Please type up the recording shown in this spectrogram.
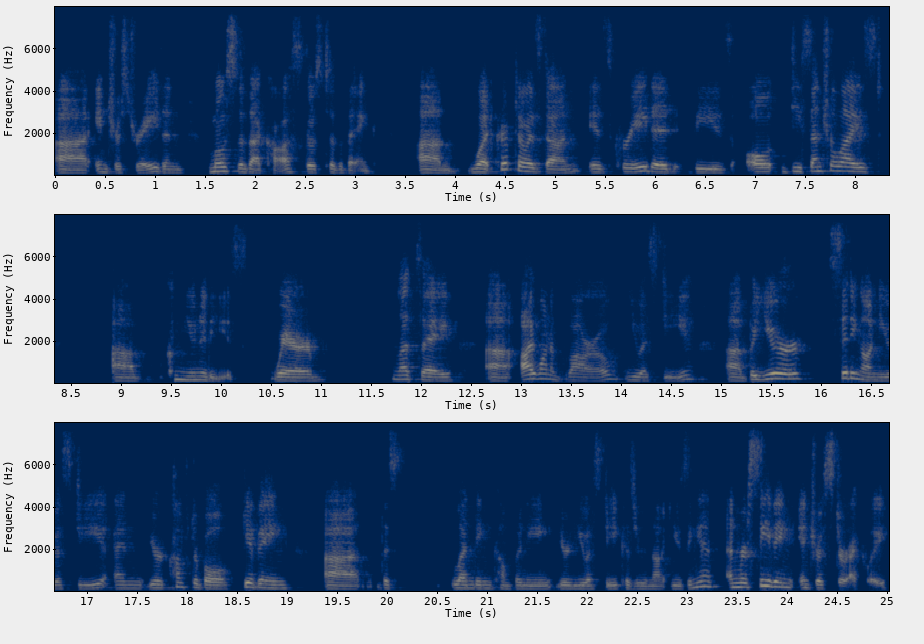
uh, interest rate and most of that cost goes to the bank. Um, what crypto has done is created these all decentralized uh, communities where let's say uh, I want to borrow USD, uh, but you're sitting on USD and you're comfortable giving uh, this lending company your USD because you're not using it and receiving interest directly.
